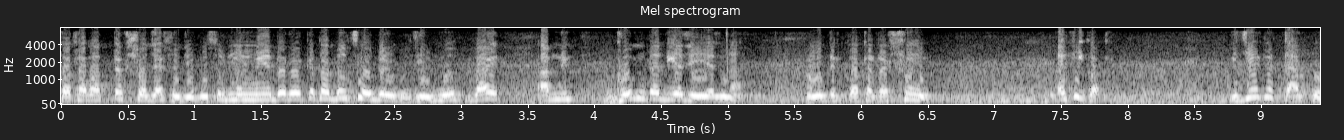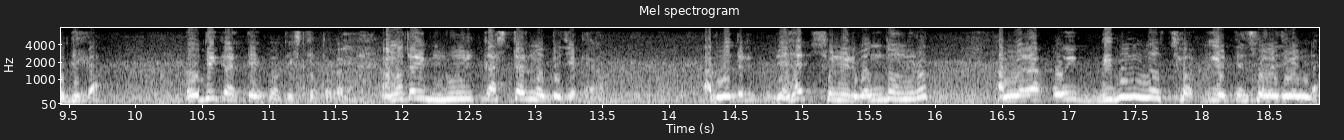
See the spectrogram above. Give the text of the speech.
কথাবার্তা সোজাসুজি। মুসলমান মেয়েদেরও কথা বলছে ওদেরও বলছি ভাই, আপনি ঘুমটা দিয়ে যাইয়েন না। আমাদের কথাটা শুনুন। একই কথা। এই যে একটা তার অধিকার অধিকারকে প্রতিষ্ঠিত করা আমাদের মূল কাজটার মধ্যে যেতে হবে। আপনাদের নেহাত সুনির্বন্ধ অনুরোধ, আপনারা ওই বিভিন্ন ইয়েতে চলে যাবেন না।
